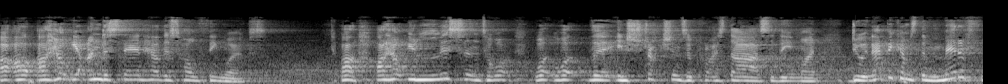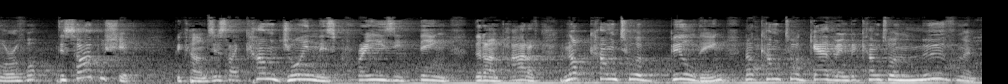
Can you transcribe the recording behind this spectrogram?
I'll, I'll help you understand how this whole thing works. I'll, help you listen to what, what, what the instructions of Christ are so that you might do it. That becomes the metaphor of what discipleship becomes. It's like, come join this crazy thing that I'm part of. Not come to a building, not come to a gathering, but come to a movement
